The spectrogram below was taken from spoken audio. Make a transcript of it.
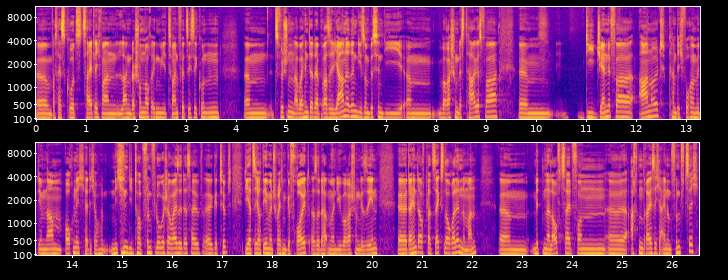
äh, was heißt kurz, zeitlich waren, lagen da schon noch irgendwie 42 Sekunden ähm, zwischen, aber hinter der Brasilianerin, die so ein bisschen die ähm, Überraschung des Tages war, ähm, die Jennifer Arnold kannte ich vorher mit dem Namen auch nicht, hätte ich auch nicht in die Top 5 logischerweise deshalb äh, getippt. Die hat sich auch dementsprechend gefreut, also da hat man die Überraschung gesehen. Äh, dahinter auf Platz 6 Laura Lindemann ähm, mit einer Laufzeit von äh, 38,51.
